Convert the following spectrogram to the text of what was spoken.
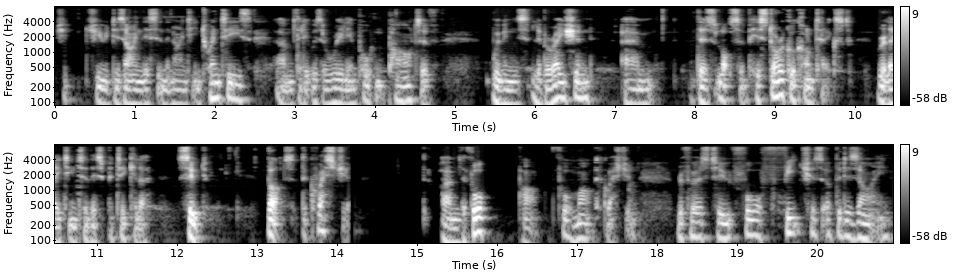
she, she designed this in the 1920s, um, that it was a really important part of women's liberation. Um, there's lots of historical context relating to this particular suit. But the question, um, the four part, four mark question, refers to four features of the design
